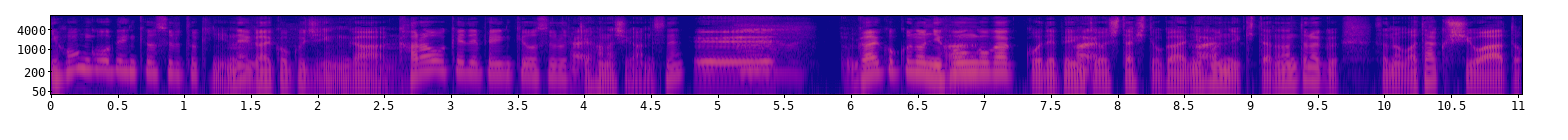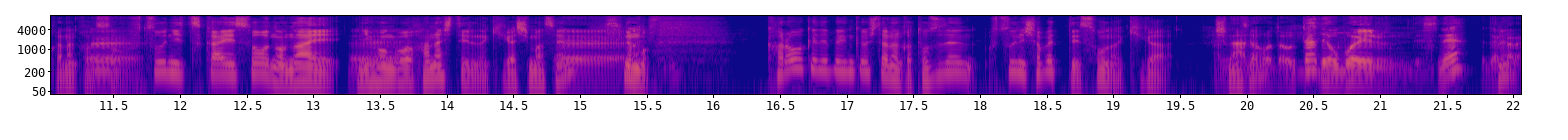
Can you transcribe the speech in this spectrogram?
日本語を勉強するときにね、外国人がカラオケで勉強するっていう話があるんですね、外国の日本語学校で勉強した人が日本に来たらなんとなくその私はとかなんかそうええ。普通に使いそうのない日本語を話しているような気がしません、ええ。でもカラオケで勉強したらなんか突然普通に喋ってそうな気がしません？なるほど。歌で覚えるんですね。だから、ね。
